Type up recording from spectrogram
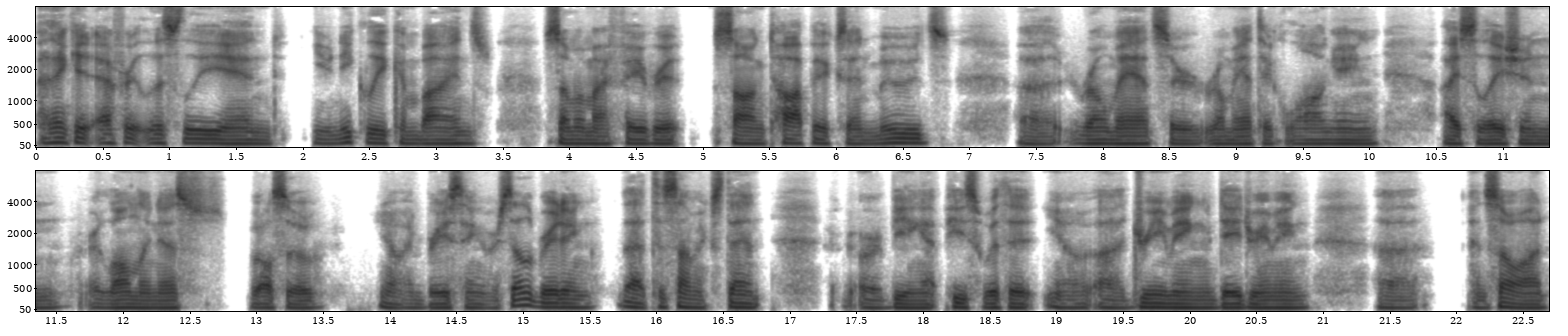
I think it effortlessly and uniquely combines some of my favorite song topics and moods uh, romance or romantic longing, isolation or loneliness, but also, you know, embracing or celebrating that to some extent or being at peace with it, you know, uh, dreaming, daydreaming, uh, and so on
